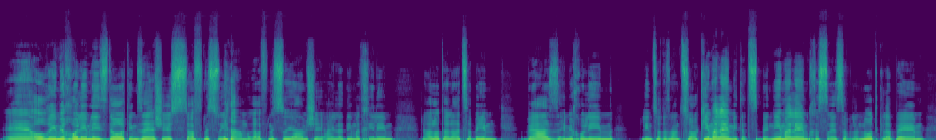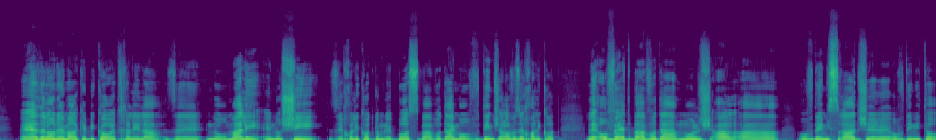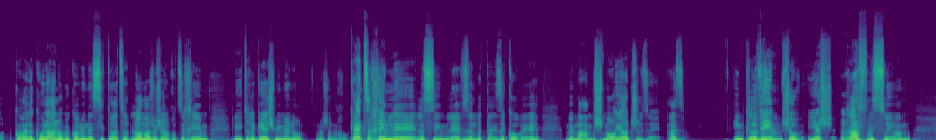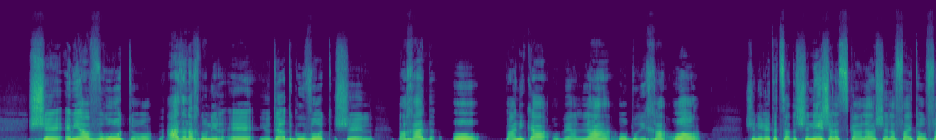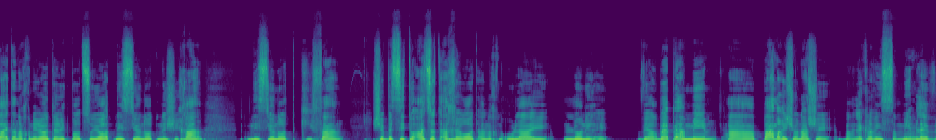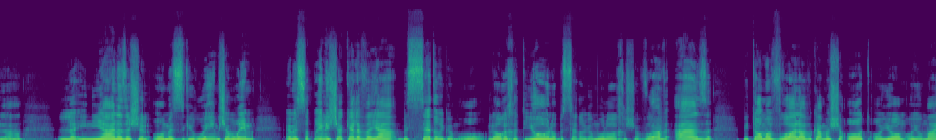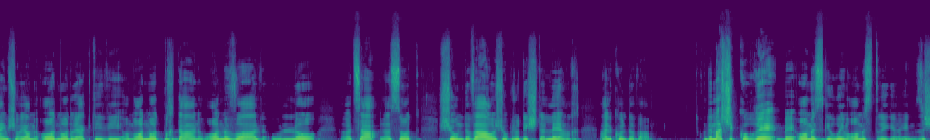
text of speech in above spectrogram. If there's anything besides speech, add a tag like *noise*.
אה, הורים יכולים להזדהות עם זה שיש סף *laughs* מסוים, רף מסוים, שהילדים מתחילים לעלות על העצבים, ואז הם יכולים למצוא את הזמן צועקים עליהם, מתעצבנים עליהם, חסרי סבלנות כלפיהם. אה, זה לא נאמר כביקורת חלילה, זה נורמלי, אנושי, זה יכול לקרות גם לבוס בעבודה עם העובדים שלו, וזה יכול לקרות לעובד בעבודה מול שאר העובדי משרד שעובדים איתו. קורה לכולנו בכל מיני סיטואציות, לא משהו שאנחנו צריכים להתרגש ממנו. מה שאנחנו כן צריכים לשים לב זה מתי זה קורה ומה המשמעויות של זה. אז עם כלבים, שוב, יש רף מסוים שהם יעברו אותו, ואז אנחנו נראה יותר תגובות של פחד, או פאניקה, או בהלה, או בריחה, או שנראה את הצד השני של הסקאלה, של ה-fight or flight, אנחנו נראה יותר התפרצויות, ניסיונות נשיכה, ניסיונות תקיפה, שבסיטואציות אחרות אנחנו אולי לא נראה. והרבה פעמים, הפעם הראשונה שבעלי כלבים שמים לב לה, לעניין הזה של עומס גירויים, שאומרים, הם מספרים לי שהכלב היה בסדר גמור לאורך הטיול, או בסדר גמור לאורך השבוע, ואז פתאום עברו עליו כמה שעות, או יום, או יומיים, שהוא היה מאוד מאוד ריאקטיבי, או מאוד מאוד פחדן, או מאוד מבוהל, והוא לא רצה לעשות שום דבר, או שהוא פשוט השתלח על כל דבר. ומה שקורה בעומס גירויים או עומס טריגרים, זה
